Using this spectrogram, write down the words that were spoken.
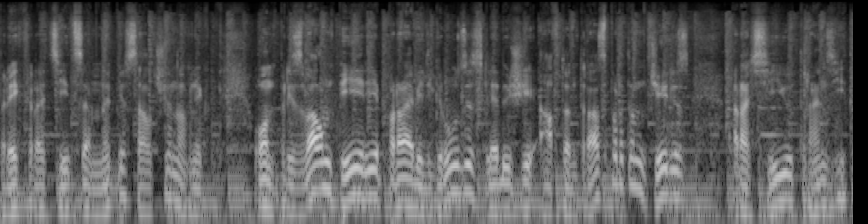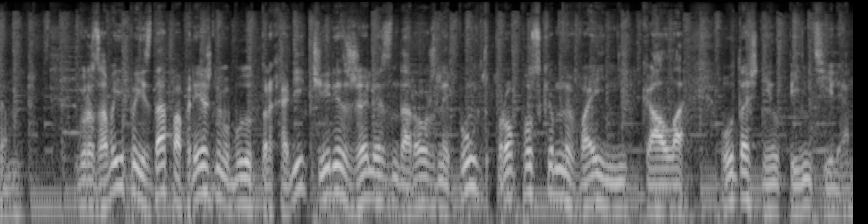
прекратится, написал чиновник. Он призвал переправить грузы, следующие автотранспортом через Россию транзитом. Грузовые поезда по-прежнему будут проходить через железнодорожный пункт пропуском Вайникала, уточнил Пентиля.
